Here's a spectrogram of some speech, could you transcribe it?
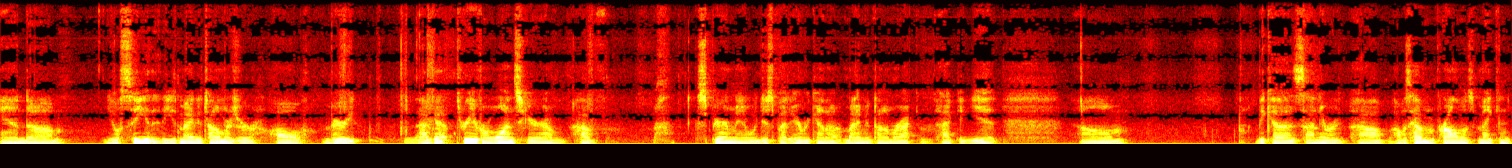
And um, you'll see that these magnetometers are all very, I've got three different ones here. I've, I've experimented with just about every kind of magnetometer I could, I could get. Um, because I never, uh, I was having problems making,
